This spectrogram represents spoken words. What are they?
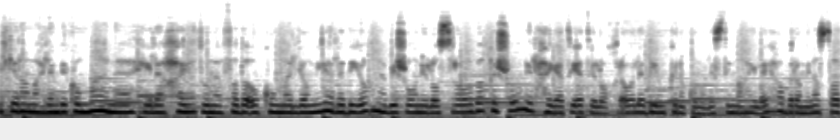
الكرام أهلا بكم معنا إلى حياتنا فضاؤكم اليومي الذي يعنى بشؤون الأسرة وباقي الشؤون الحياتيه الأخرى والذي يمكنكم الاستماع اليه عبر منصة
